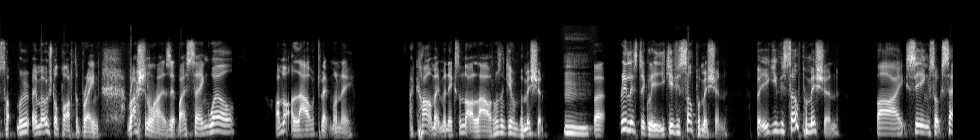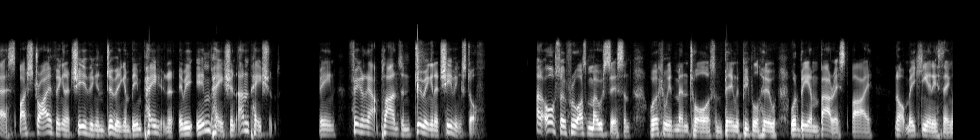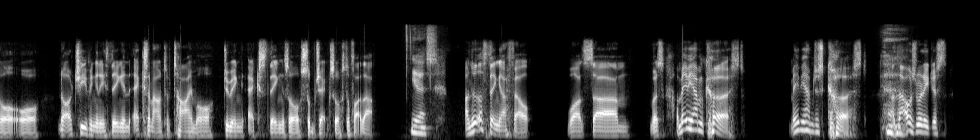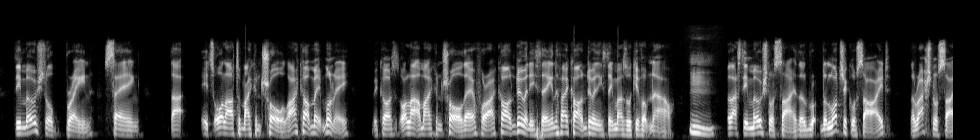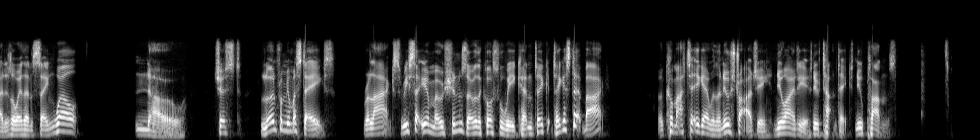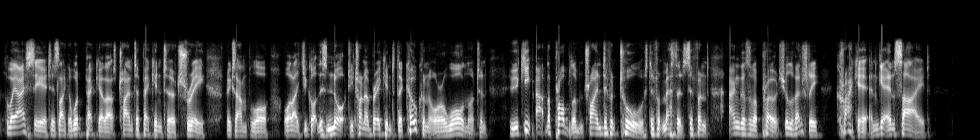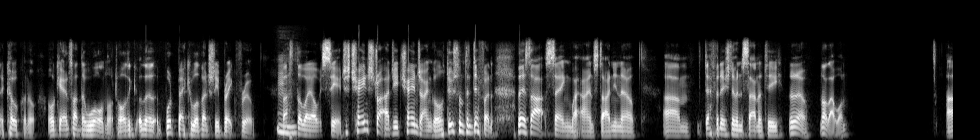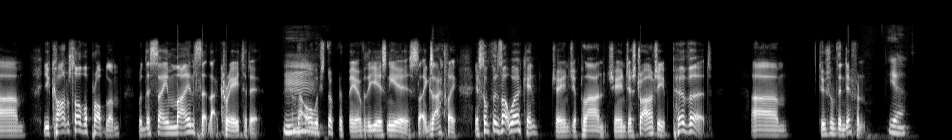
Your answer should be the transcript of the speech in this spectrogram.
emotional part of the brain, rationalize it by saying, well, I'm not allowed to make money. I can't make money because I'm not allowed. I wasn't given permission. Mm. But realistically, you give yourself permission. But you give yourself permission by seeing success, by striving and achieving and doing and being patient, being impatient and patient, being figuring out plans and doing and achieving stuff. And also through osmosis and working with mentors and being with people who would be embarrassed by not making anything or, or not achieving anything in X amount of time or doing X things or subjects or stuff like that. Yes. Another thing I felt was um, was or maybe I'm cursed. Maybe I'm just cursed. and that was really just the emotional brain saying that it's all out of my control. I can't make money because it's all out of my control. Therefore, I can't do anything. And if I can't do anything, might as well give up now. Mm. But that's the emotional side. The, the logical side, the rational side, is always then saying, well, no. Just learn from your mistakes, relax, reset your emotions over the course of a weekend, take, take a step back, and come at it again with a new strategy, new ideas, new tactics, new plans. The way I see it is like a woodpecker that's trying to peck into a tree, for example, or, or like you've got this nut, you're trying to break into the coconut or a walnut, and if you keep at the problem, trying different tools, different methods, different angles of approach, you'll eventually crack it and get inside the coconut or get inside the walnut, or the, or the woodpecker will eventually break through. That's the way I always see it. Just change strategy, change angle, do something different. There's that saying by Einstein, you know, um, definition of insanity. No, no, not that one. Um, you can't solve a problem with the same mindset that created it. And that Mm. always stuck with me over the years and years. Like, exactly. If something's not working, change your plan, change your strategy, pivot, um, do something different. Yeah.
